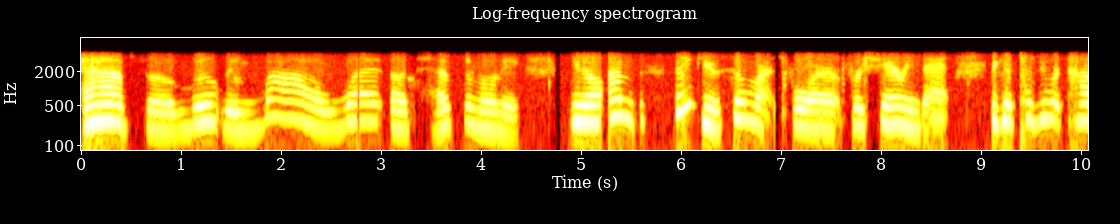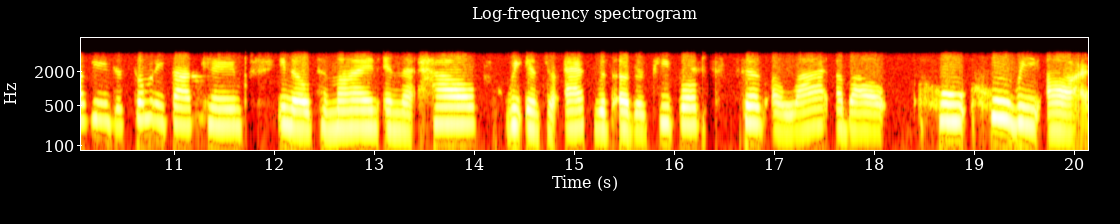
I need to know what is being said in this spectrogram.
Absolutely. Wow, what a testimony. You know, I'm thank you so much for for sharing that. Because as you were talking just so many thoughts came you know to mind and that how we interact with other people says a lot about who who we are.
